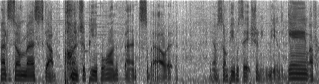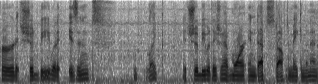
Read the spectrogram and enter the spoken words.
That's its own mess. It's got a bunch of people on the fence about it. You know, some people say it shouldn't even be in the game. I've heard it should be, but it isn't. Like, it should be, but they should have more in-depth stuff to make him an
